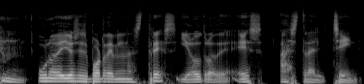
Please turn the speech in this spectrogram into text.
Uno de ellos es Borderlands 3 y el otro es Astral Chain.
